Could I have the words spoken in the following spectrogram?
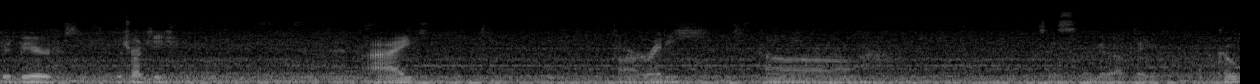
Good beard, the trucky. Alright. Alrighty. Um, a good update. Cool.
